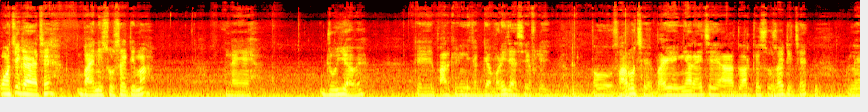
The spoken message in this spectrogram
પહોંચી ગયા છે ભાઈની સોસાયટીમાં. અને જોઈએ હવે કે પાર્કિંગની જગ્યા મળી જાય સેફલી તો સારું છે, ભાઈ અહીંયા રહે છે, આ દ્વારકેશ સોસાયટી છે. અને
